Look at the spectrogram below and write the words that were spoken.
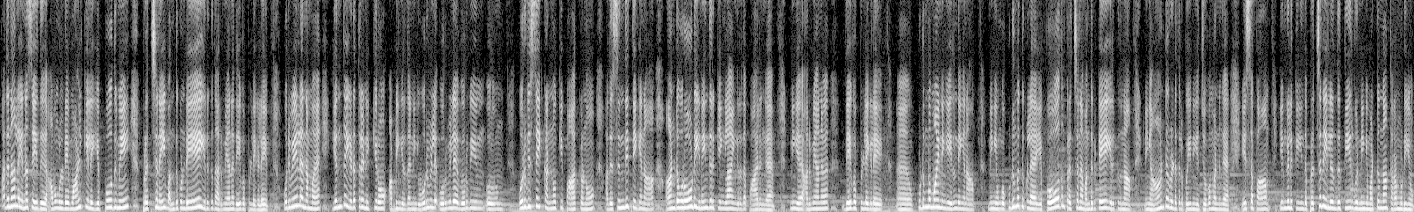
அதனால என்ன செய்யுது அவங்களுடைய வாழ்க்கையில் எப்போதுமே பிரச்சனை வந்து கொண்டே இருக்குது அருமையான தெய்வ பிள்ளைகளே. ஒருவேளை நம்ம எந்த இடத்துல நிற்கிறோம் அப்படிங்கிறத நீங்கள் ஒரு விலை ஒரு விலை ஒரு வி- ஒரு- ஒரு விசை கண்ணோக்கி பார்க்கணும். அதை சிந்தித்தீங்கன்னா ஆண்டவரோடு இணைந்திருக்கீங்களாங்கிறத பாருங்க. நீங்கள் அருமையான தெய்வ பிள்ளைகளே குடும்பமாக நீங்கள் இருந்தீங்கன்னா நீங்கள் உங்கள் குடும்பத்துக்குள்ளே எப்போதும் பிரச்சனை வந்துக்கிட்டே இருக்குதுன்னா நீங்கள் ஆண்டவரிடத்தில் போய் நீங்கள் ஜெபம் பண்ணுங்க. ஏசப்பா எங்களுக்கு இந்த பிரச்சனையிலிருந்து தீர்வு நீங்கள் மட்டும்தான் தர முடியும்.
